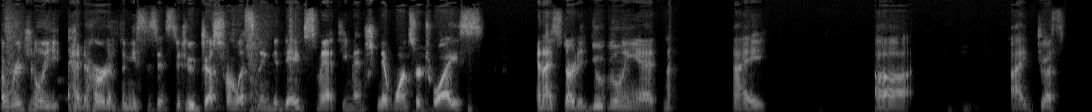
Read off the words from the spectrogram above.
originally had heard of the Mises Institute just from listening to Dave Smith. He mentioned it once or twice. And I started Googling it and I uh I just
